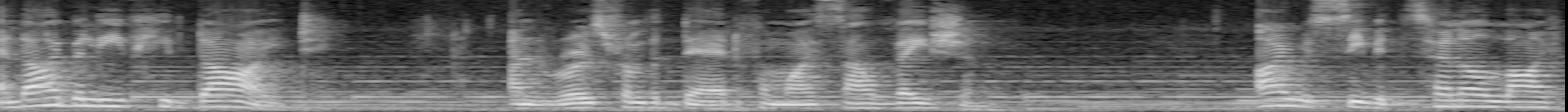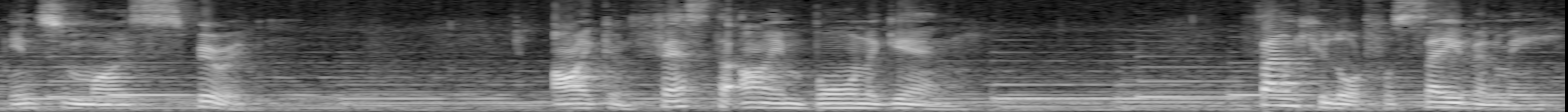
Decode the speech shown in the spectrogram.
and I believe He died and rose from the dead for my salvation. I receive eternal life into my spirit I confess that I am born again. Thank you, Lord, for saving me.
